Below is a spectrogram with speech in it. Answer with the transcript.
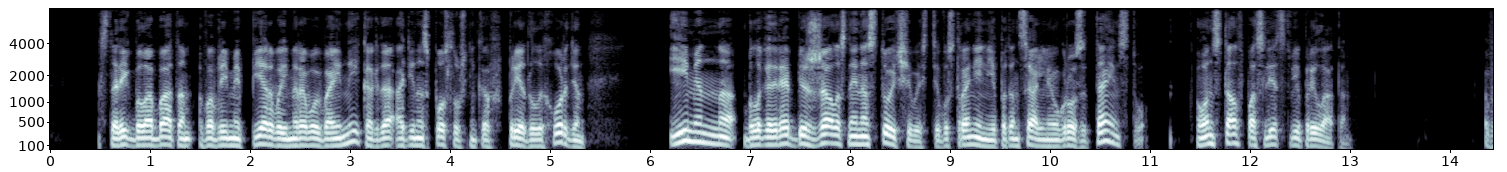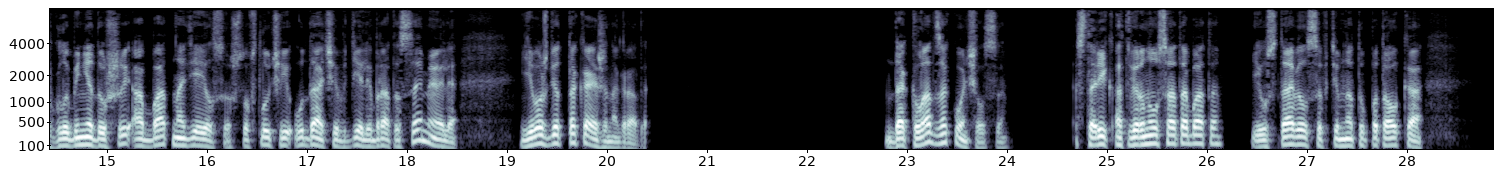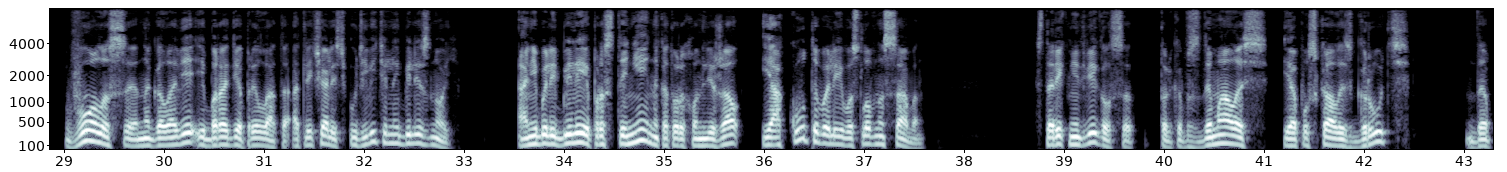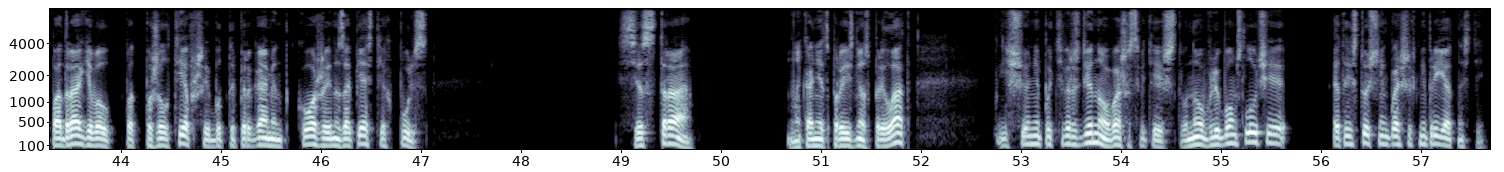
Старик был аббатом во время Первой мировой войны, когда один из послушников предал их орден. Именно благодаря безжалостной настойчивости в устранении потенциальной угрозы таинству он стал впоследствии прилатом. В глубине души аббат надеялся, что в случае удачи в деле брата Сэмюэля его ждет такая же награда. Доклад закончился. Старик отвернулся от абата и уставился в темноту потолка. Волосы на голове и бороде прилата отличались удивительной белизной. Они были белее простыней, на которых он лежал, и окутывали его словно саван. Старик не двигался, только вздымалась и опускалась грудь, да подрагивал под пожелтевший, будто пергамент кожей на запястьях пульс — «Сестра», — наконец произнес прилад, — «еще не подтверждено, ваше святейшество, но в любом случае это источник больших неприятностей.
